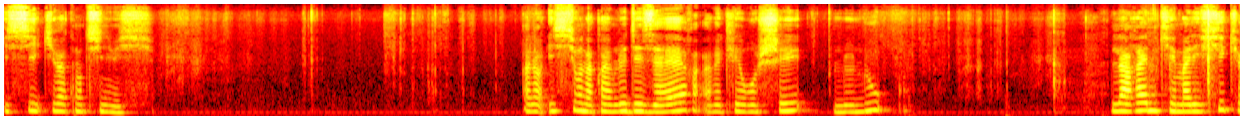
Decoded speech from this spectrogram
ici, qui va continuer. Alors, ici, on a quand même le désert, avec les rochers, le loup, la reine qui est maléfique.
